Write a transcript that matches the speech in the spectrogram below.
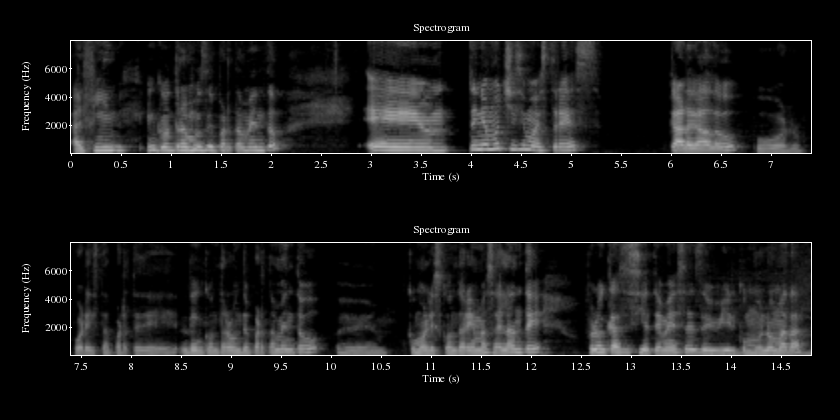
al fin encontramos departamento Em, tenía muchísimo estrés cargado por, por esta parte de, de, encontrar un departamento. Em, como les contaré más adelante, fueron casi siete meses de vivir como nómada.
